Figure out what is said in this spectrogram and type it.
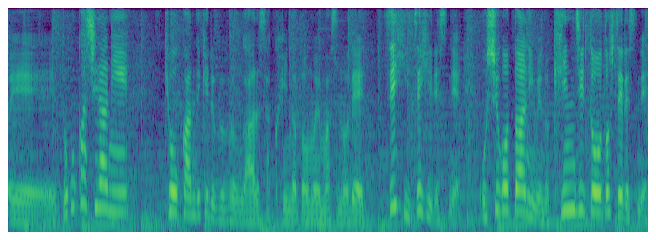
えー、どこかしらに共感できる部分がある作品だと思いますのでぜひぜひですねお仕事アニメの金字塔としてですね、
